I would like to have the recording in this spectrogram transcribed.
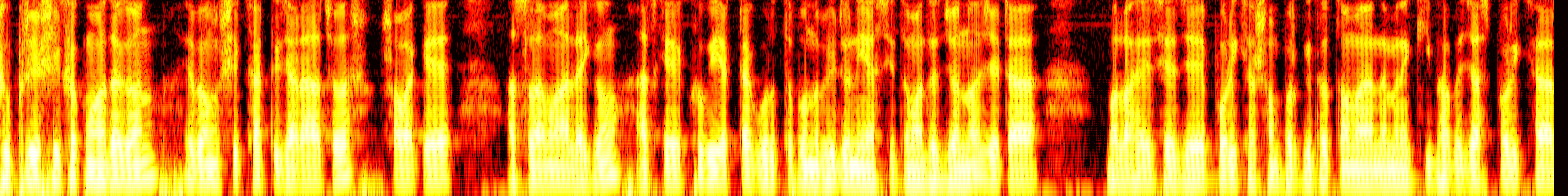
সুপ্রিয় শিক্ষক মহোদয়গণ এবং শিক্ষার্থী যারা আছো, সবাইকে আসসালামু আলাইকুম। আজকে খুবই একটা গুরুত্বপূর্ণ ভিডিও নিয়ে আসছি তোমাদের জন্য, যেটা বলা হয়েছে যে পরীক্ষা সম্পর্কিত, তোমার মানে কীভাবে জাস্ট পরীক্ষার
